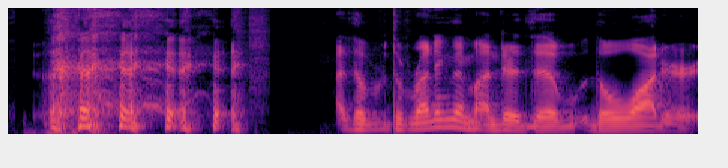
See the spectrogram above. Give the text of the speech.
the the running them under the the water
